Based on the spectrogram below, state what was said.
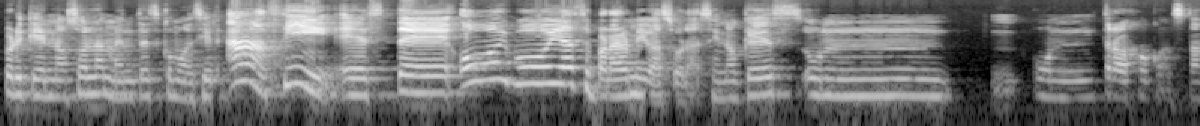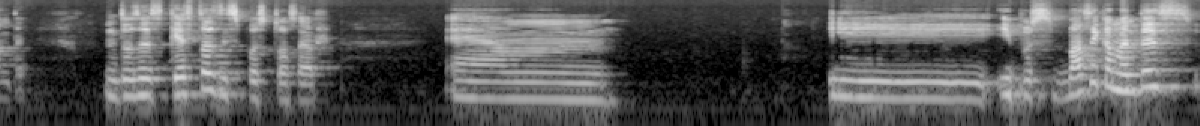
porque no solamente es como decir, ah, sí, este, hoy voy a separar mi basura, sino que es un, un trabajo constante. Entonces, ¿qué estás dispuesto a hacer? Em, y, pues básicamente es,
